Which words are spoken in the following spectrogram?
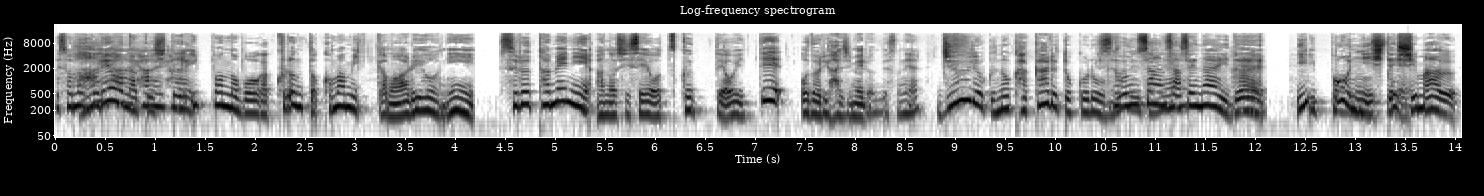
で、そのブレをなくして一本の棒がくるんと細みが回るように、するためにあの姿勢を作っておいて踊り始めるんですね。重力のかかるところを分散させないで、はい一本にしてしまう。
